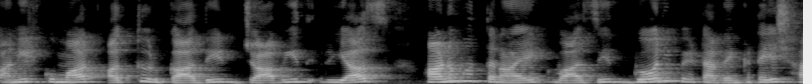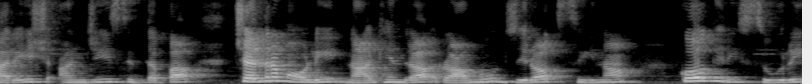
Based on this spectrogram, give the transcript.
అనిల్ కుమార్ అత్తూర్ ఖాదీర్ జావీద్ రియాజ్ హనుమంత నాయక్ వాజిద్ గోనిపేట వెంకటేష్ హరీష్ అంజీ సిద్దప్ప చంద్రమౌళి నాగేంద్ర రాము జిరాక్స్ సీనా కోగిరి సూరి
